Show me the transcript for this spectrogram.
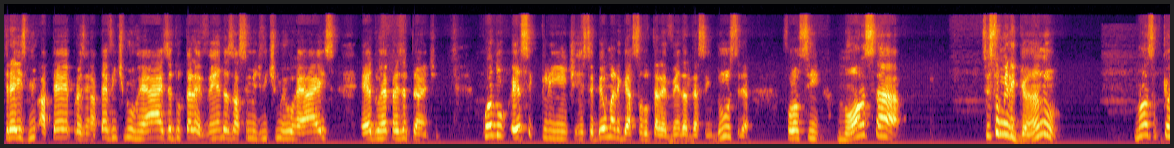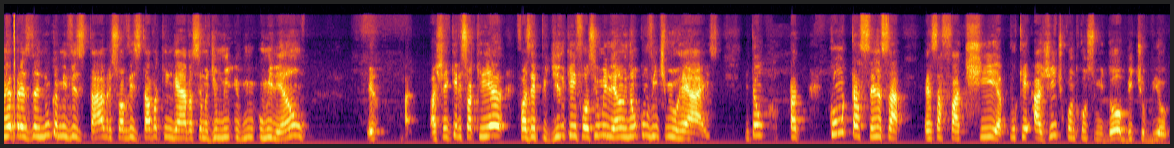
3 mil, até, por exemplo, até 20 mil reais é do televendas, acima de 20 mil reais é do representante. Quando esse cliente recebeu uma ligação do televenda dessa indústria, falou assim: Nossa, vocês estão me ligando? Nossa, porque o representante nunca me visitava, ele só visitava quem ganhava acima de um, um milhão. Eu achei que ele só queria fazer pedido quem fosse um milhão e não com 20 mil reais. Então, tá, como está sendo essa, essa fatia, porque a gente, quando consumidor, B2B ou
